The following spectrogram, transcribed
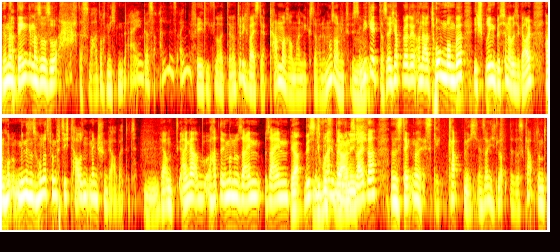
wenn man denkt immer so, so, ach, das war doch nicht, nein, das ist alles eingefädelt, Leute. Natürlich weiß der Kameramann nichts davon, er muss auch nichts wissen. Wie Mhm. geht das? Ich habe gerade an der Atombombe, ich springe ein bisschen, aber ist egal, haben mindestens 150.000 Menschen gearbeitet. Ja, und einer hatte immer nur sein, sein Mhm. Ja, Wissensbereich und dann ging es weiter. Und das denkt man, es klappt nicht. Dann sage ich, Leute, das klappt. Und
